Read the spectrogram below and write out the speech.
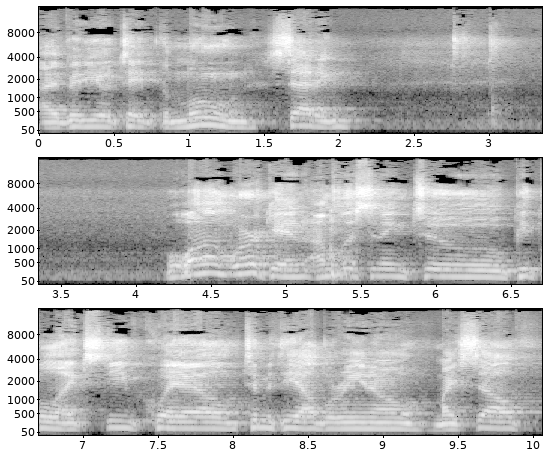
I videotaped the moon setting. Well, while I'm working, I'm listening to people like Steve Quayle, Timothy Alberino, myself.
